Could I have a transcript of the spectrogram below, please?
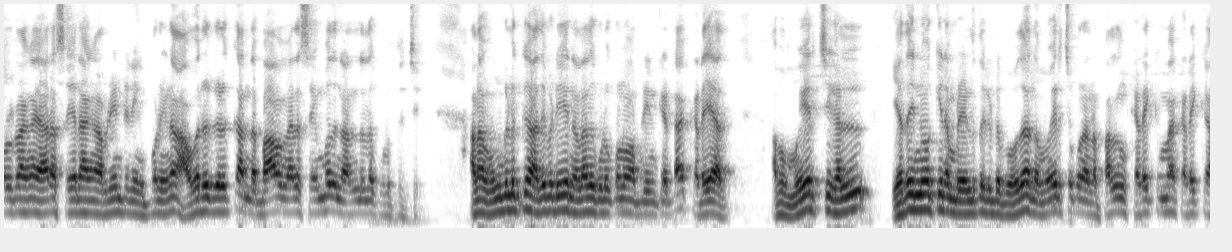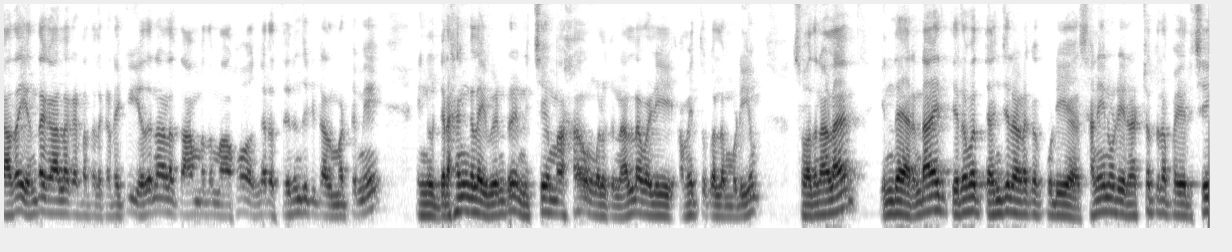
சொல்கிறாங்க யாரோ செய்கிறாங்க அப்படின்ட்டு நீங்கள் போனீங்கன்னா அவர்களுக்கு அந்த பாவம் வேலை செய்யும்போது நல்லதை கொடுத்துச்சு. ஆனால் உங்களுக்கு அதுபடியே நல்லது கொடுக்கணும் அப்படின்னு கேட்டால் கிடையாது. அப்போ முயற்சிகள் எதை நோக்கி நம்ம எடுத்துக்கிட்டு போகுது அந்த முயற்சிக்குள்ளான பலன் கிடைக்குமா கிடைக்காத எந்த காலகட்டத்தில் கிடைக்கும் எதனால தாமதமாகும்ங்கிறத தெரிஞ்சுக்கிட்டால் மட்டுமே நீங்கள் கிரகங்களை வென்று நிச்சயமாக உங்களுக்கு நல்ல வழி அமைத்து கொள்ள முடியும். ஸோ அதனால இந்த ரெண்டாயிரத்தி இருபத்தி அஞ்சில் நடக்கக்கூடிய சனியினுடைய நட்சத்திர பயிற்சி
